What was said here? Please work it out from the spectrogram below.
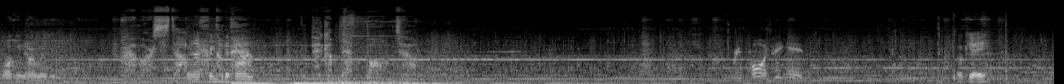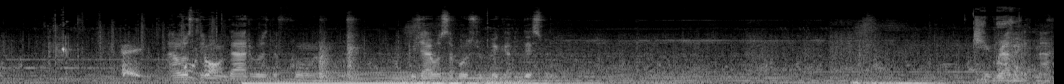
walking normally. Grab our stuff Can I and pick the the phone? pad. And pick up that phone, too. Reporting in. Okay, Hey, I was thinking on. that was the phone, which I was supposed to pick up this one. Keep grab it, that map.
